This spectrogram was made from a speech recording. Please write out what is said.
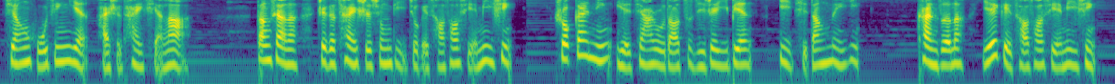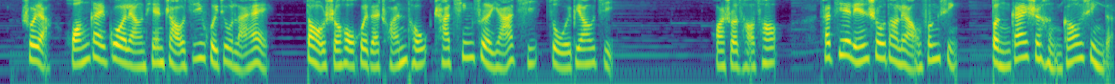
江湖经验还是太浅了。当下呢，这个蔡氏兄弟就给曹操写密信。说甘宁也加入到自己这一边，一起当内应。阚泽呢，也给曹操写密信，说呀，黄盖过两天找机会就来，到时候会在船头插青色牙旗作为标记。话说曹操，他接连收到两封信，本该是很高兴的。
